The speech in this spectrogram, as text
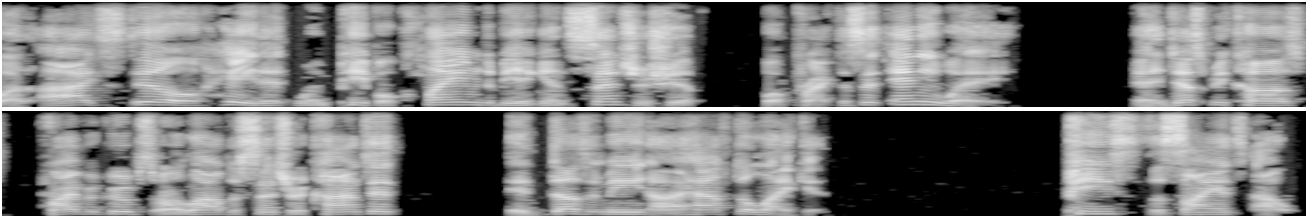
but I still hate it when people claim to be against censorship but practice it anyway. And just because private groups are allowed to censor content, it doesn't mean I have to like it. Peace, the science out.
